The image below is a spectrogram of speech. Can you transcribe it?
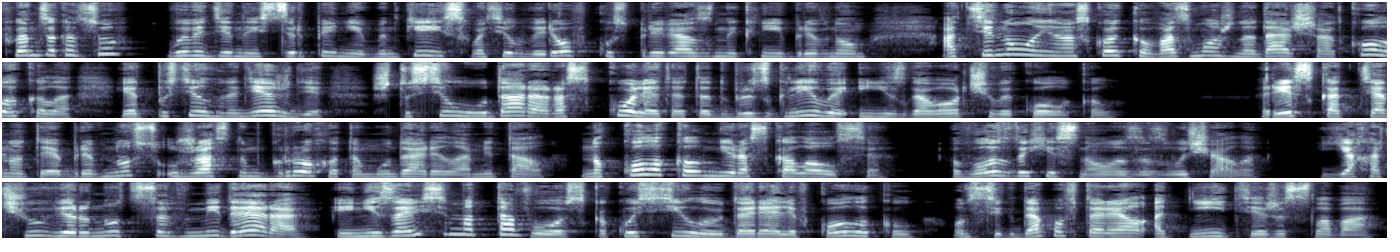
В конце концов, выведенный из терпения Бенкей схватил веревку с привязанной к ней бревном, оттянул ее насколько возможно дальше от колокола и отпустил в надежде, что сила удара расколет этот брюзгливый и несговорчивый колокол. Резко оттянутое бревно с ужасным грохотом ударило о металл, но колокол не раскололся. В воздухе снова зазвучало. «Я хочу вернуться в Мидера!» И независимо от того, с какой силой ударяли в колокол, он всегда повторял одни и те же слова.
